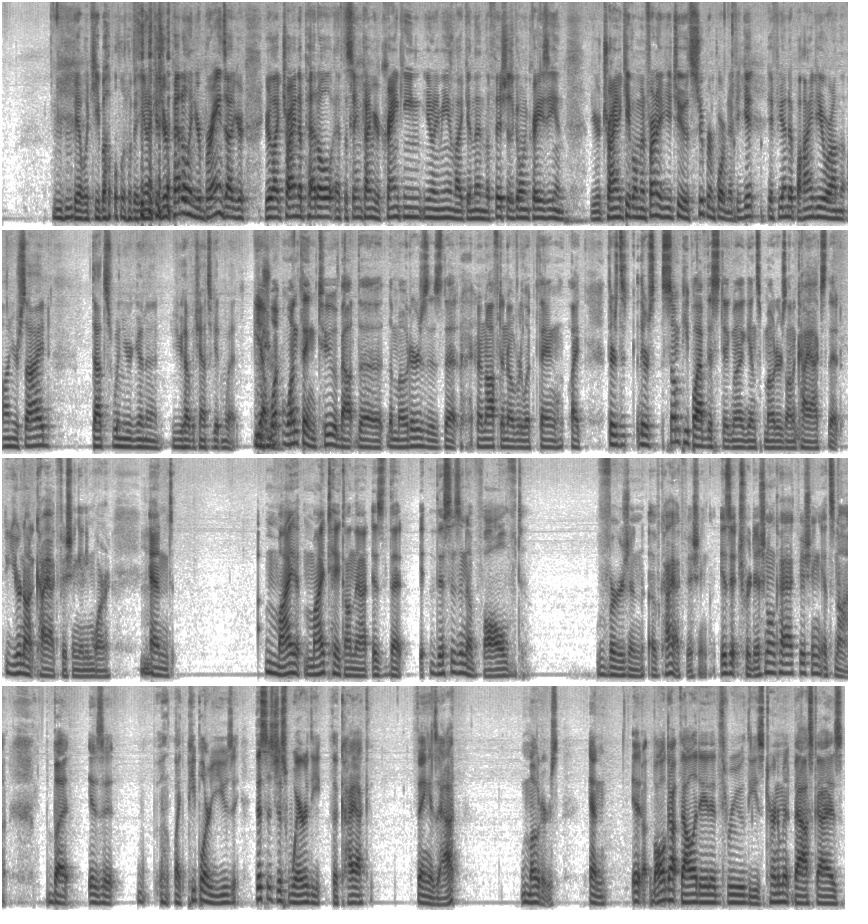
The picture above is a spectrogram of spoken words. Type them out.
Mm-hmm. be able to keep up a little bit, you know, because you're pedaling your brains out. You're you're like trying to pedal at the same time you're cranking. You know what I mean? Like, and then the fish is going crazy, and you're trying to keep them in front of you too. It's super important. If you get if you end up behind you or on the on your side, that's when you're gonna you have a chance of getting wet. Yeah, sure. one one thing too about the the motors is that an often overlooked thing. Like there's there's some people have this stigma against motors on a kayaks that you're not kayak fishing anymore, and my my take on that is that it, this is an evolved version of kayak fishing. Is it traditional kayak fishing? It's not, but is it like people are using? This is just where the the kayak thing is at motors and it all got validated through these tournament bass guys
